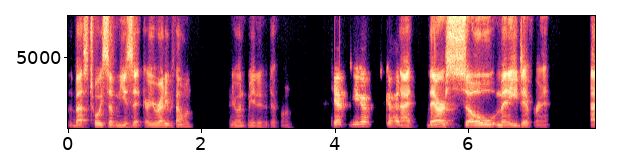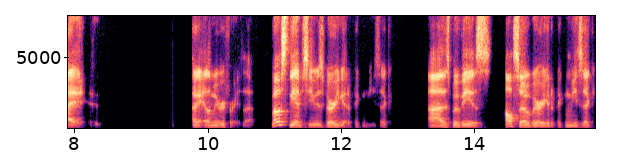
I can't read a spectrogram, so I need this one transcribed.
the best choice of music. Are you ready with that one? Or do you want me to do a different one? Yep, you go. Go ahead. I, there are so many different. I okay. Let me rephrase that. Most of the MCU is very good at picking music. Uh, this movie is also very good at picking music.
